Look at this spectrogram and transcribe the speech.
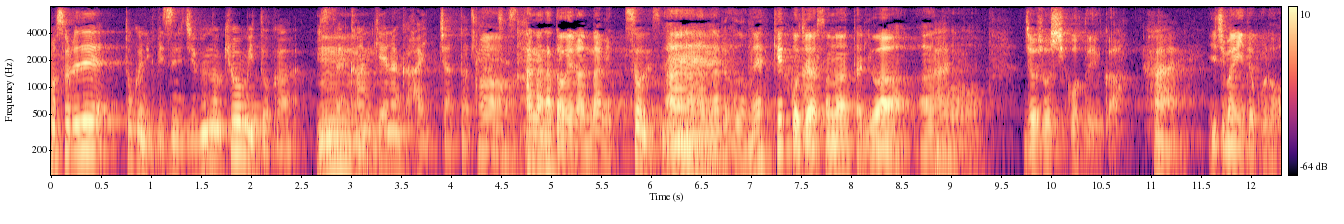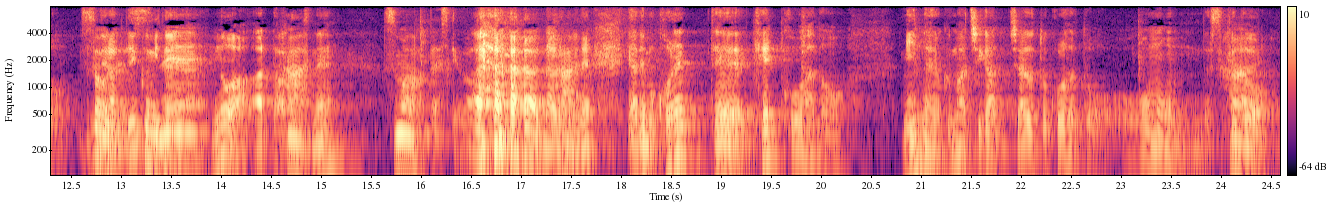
まあ、それで特に別に自分の興味とか一切関係なく入っちゃったって感あじですね、ー花形を選んだみたいな。そうですね。ああなるほどね。結構じゃあそのあたりはあの、はい。上昇志向というかはい。一番いいところを狙っていくみたいなのはあったわけですね。つまなかったですけど。なるほどね、はい。い、やでもこれって結構あのみんなよく間違っちゃうところだと思うんですけど、はい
